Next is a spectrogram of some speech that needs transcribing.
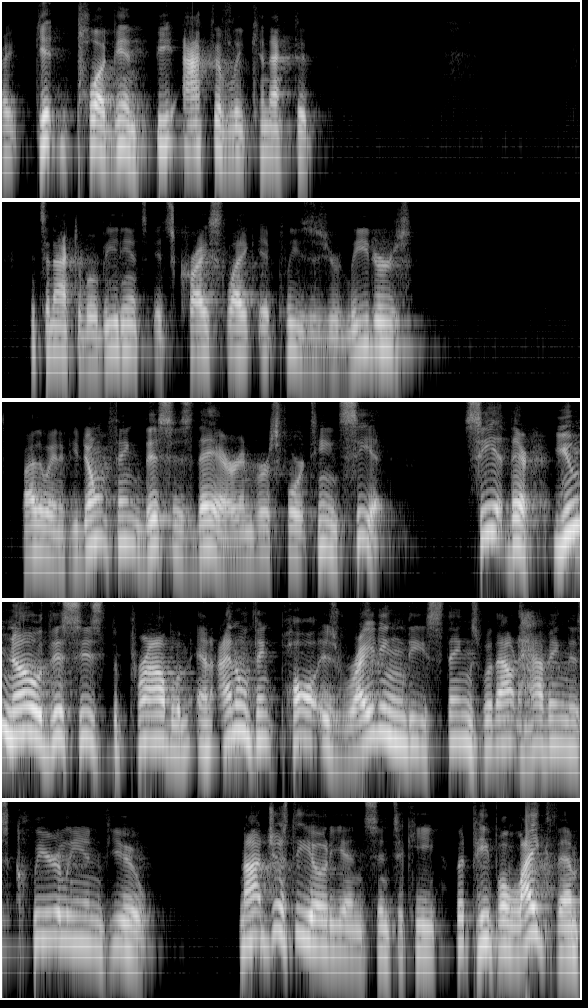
right? Get plugged in, be actively connected. It's an act of obedience. It's Christ like. It pleases your leaders. By the way, if you don't think this is there in verse 14, see it. See it there. You know this is the problem. And I don't think Paul is writing these things without having this clearly in view. Not just Euodia and Syntyche, but people like them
